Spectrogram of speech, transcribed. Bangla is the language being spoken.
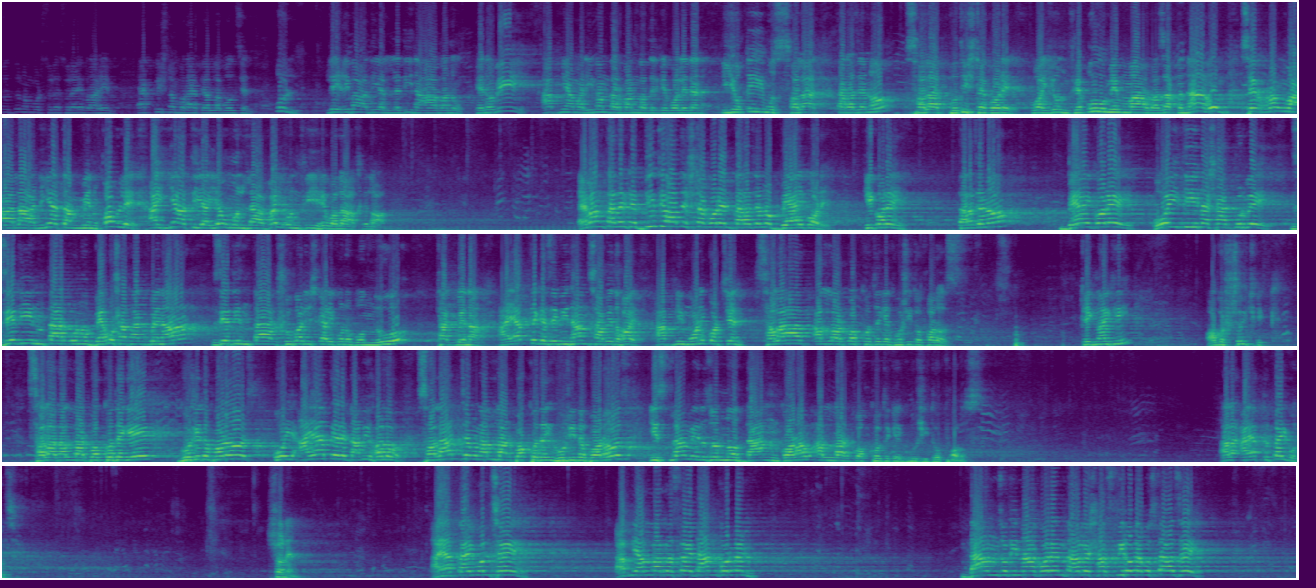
14 নম্বর সূরা সূরা ইব্রাহিম 31 নম্বর আল্লাহ বলছেন, কুল আপনি আমার বান্দাদেরকে বলে দেন তারা যেন সালাত প্রতিষ্ঠা করে এবং তাদেরকে দ্বিতীয় আদেশটা করেন, তারা যেন ব্যয় করে। কি করে? তারা যেন ব্যয় করে, ওই দিন আসার পূর্বে যেদিন তার কোনো ব্যবসা থাকবে না, যেদিন তার সুপারিশকারী কোনো বন্ধুও থাকবে না। আয়াত থেকে যে বিধান সাবেদ হয়, আপনি মনে করছেন সালাদ আল্লাহর পক্ষ থেকে ঘোষিত ফরজ? ঠিক নয় কি? অবশ্যই ঠিক। সালাদ আল্লাহর পক্ষ থেকে ঘোষিত ফরজ। ওই আয়াতের দাবি হলো, সালাদ যেমন আল্লাহর পক্ষ থেকে ঘোষিত ফরজ, ইসলামের জন্য দান করাও আল্লাহর পক্ষ থেকে ঘোষিত ফরজ। আয়াত তো তাই বলছে। শোনেন, আয়াত তাই বলছে, আপনি আল্লাহর রাস্তায় দান করবেন। দান যদি না করেন, তাহলে শাস্তিরও ব্যবস্থা আছে।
